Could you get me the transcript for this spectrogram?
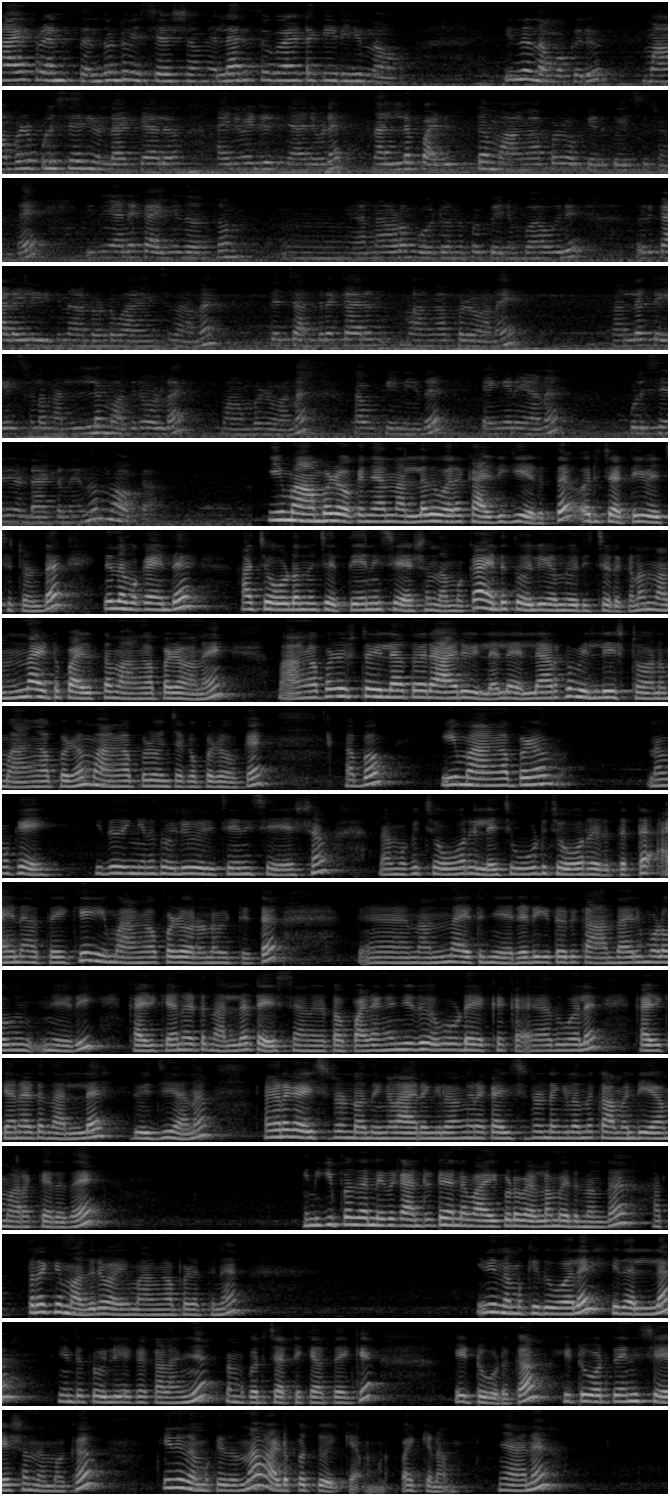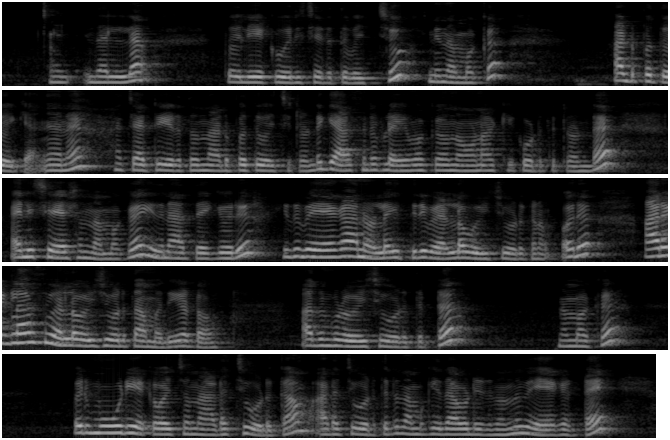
Hi friends എന്തുണ്ട് വിശേഷം? എല്ലാവരും സുഖമായിട്ടൊക്കെ ഇരിക്കുന്നോ? ഇന്ന് നമുക്കൊരു മാമ്പഴ പുളിശ്ശേരി ഉണ്ടാക്കിയാലോ? അതിന് വേണ്ടിയിട്ട് ഞാനിവിടെ നല്ല പഴുത്ത മാങ്ങാപ്പഴമൊക്കെ എടുത്തു വെച്ചിട്ടുണ്ട്. ഇത് ഞാൻ കഴിഞ്ഞ ദിവസം എറണാകുളം പോയിട്ട് വന്നപ്പോൾ പെരുമ്പാവൂർ ഒരു കടയിൽ ഇരിക്കുന്ന കണ്ടുകൊണ്ട് വാങ്ങിച്ചതാണ്. ഇത് ചന്ദ്രക്കാരൻ മാങ്ങാപ്പഴമാണ്. നല്ല ടേസ്റ്റുള്ള നല്ല മധുരമുള്ള മാമ്പഴമാണ്. നമുക്കിനി ഇത് എങ്ങനെയാണ് പുളിശ്ശേരി ഉണ്ടാക്കുന്നതെന്ന് നോക്കാം. ഈ മാമ്പഴമൊക്കെ ഞാൻ നല്ലതുപോലെ കഴുകിയെടുത്ത് ഒരു ചട്ടി വെച്ചിട്ടുണ്ട്. ഇനി നമുക്ക് അതിന്റെ ആ ചോടൊന്ന് ചെത്തിയതിന് ശേഷം നമുക്ക് അതിന്റെ തൊലിയൊന്ന് ഉരിച്ചെടുക്കണം. നന്നായിട്ട് പഴുത്ത മാങ്ങാപ്പഴമാണേ. മാങ്ങാപ്പഴം ഇഷ്ടമില്ലാത്തവരാരും ഇല്ല അല്ലേ? എല്ലാവർക്കും വലിയ ഇഷ്ടമാണ് മാങ്ങാപ്പഴം മാങ്ങാപ്പഴവും ചക്കപ്പഴവും ഒക്കെ. അപ്പം ഈ മാങ്ങാപ്പഴം നമുക്കേ ഇത് ഇങ്ങനെ തൊലി ഉരിച്ചതിന് ശേഷം നമുക്ക് ചോറില്ലേ ചൂട് ചോറെടുത്തിട്ട് അതിനകത്തേക്ക് ഈ മാങ്ങാപ്പഴം ഒരെണ്ണം ഇട്ടിട്ട് നന്നായിട്ട് ഞെരടിയിട്ട് ഒരു കാന്താരി മുളകും ഞെരി കഴിക്കാനായിട്ട് നല്ല ടേസ്റ്റാണ് കേട്ടോ. പഴങ്കഞ്ഞിയുടെ കൂടെയൊക്കെ അതുപോലെ കഴിക്കാനായിട്ട് നല്ല രുചിയാണ്. അങ്ങനെ കഴിച്ചിട്ടുണ്ടോ നിങ്ങൾ ആരെങ്കിലും? അങ്ങനെ കഴിച്ചിട്ടുണ്ടെങ്കിൽ ഒന്ന് കമന്റ് ചെയ്യാൻ മറക്കരുതേ. എനിക്കിപ്പോൾ തന്നെ ഇത് കണ്ടിട്ട് തന്നെ വായിക്കൂടെ വെള്ളം വരുന്നുണ്ട്. അത്രയ്ക്ക് മധുരമായി മാങ്ങാപ്പഴത്തിന്. ഇനി നമുക്കിതുപോലെ ഇതെല്ലാം ഇതിന്റെ തൊലിയൊക്കെ കളഞ്ഞ് നമുക്കൊരു ചട്ടിക്കകത്തേക്ക് ഇട്ട് കൊടുക്കാം. ഇട്ട് കൊടുത്തതിന് ശേഷം നമുക്ക് ഇനി നമുക്കിതൊന്ന് അടുപ്പത്ത് വയ്ക്കാം വയ്ക്കണം. ഞാൻ ഇതെല്ലാം തൊലിയൊക്കെ ഉരിച്ചെടുത്ത് വെച്ചു. ഇനി നമുക്ക് അടുപ്പത്ത് വയ്ക്കാം. ഞാൻ ആ ചട്ടി എടുത്തൊന്ന് അടുപ്പത്ത് വെച്ചിട്ടുണ്ട്. ഗ്യാസിന്റെ ഫ്ലെയിമൊക്കെ ഒന്ന് ഓണാക്കി കൊടുത്തിട്ടുണ്ട്. അതിന് ശേഷം നമുക്ക് ഇതിനകത്തേക്ക് ഒരു ഇത് വേകാനുള്ള ഇത്തിരി വെള്ളം ഒഴിച്ചു കൊടുക്കണം. ഒരു അര ഗ്ലാസ് വെള്ളം ഒഴിച്ചു കൊടുത്താൽ മതി കേട്ടോ. അതും കൂടെ ഒഴിച്ചു കൊടുത്തിട്ട് നമുക്ക് ഒരു മൂടിയൊക്കെ വെച്ചൊന്ന് അടച്ചു കൊടുക്കാം. അടച്ചു കൊടുത്തിട്ട് നമുക്ക് ഇത് അവിടെ ഇരുന്നൊന്ന് വേകട്ടെ.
